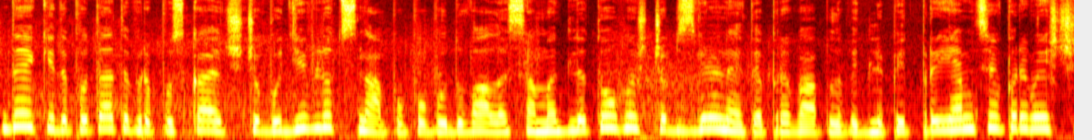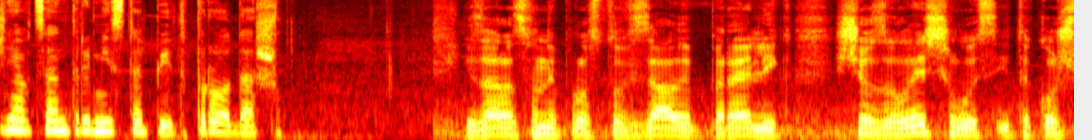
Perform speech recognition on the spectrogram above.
Деякі депутати припускають, що будівлю ЦНАПу побудували саме для того, щоб звільнити привабливі для підприємців приміщення в центрі міста під продаж. І зараз вони просто взяли перелік, що залишилось, і також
